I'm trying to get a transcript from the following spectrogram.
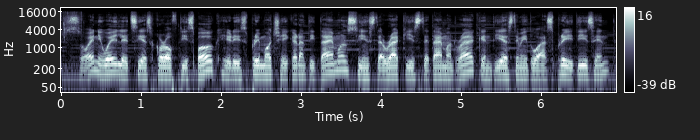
So anyway, let's see a score of this bug. It is pretty much a guaranteed diamond since the rack is the diamond rack and the estimate was pretty decent.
